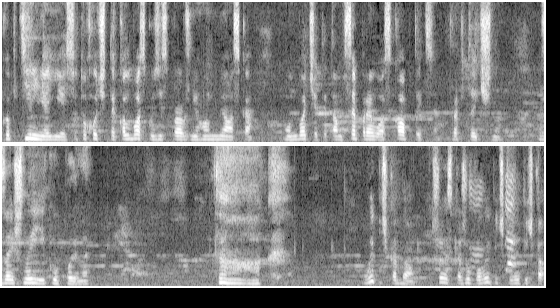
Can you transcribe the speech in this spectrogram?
Коптільня є. А то хочете колбаску зі справжнього м'яска. Вон, бачите, там все при вас каптиться практично. Зайшли і купили. Так. Випічка, да. Що я скажу по випічці? Випічка.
